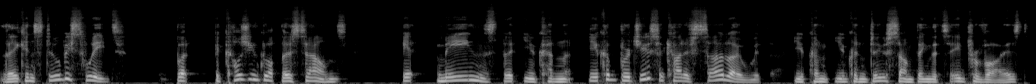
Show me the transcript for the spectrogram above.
they can still be sweet, but because you've got those sounds, it means that you can you can produce a kind of solo with that. You can you can do something that's improvised,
